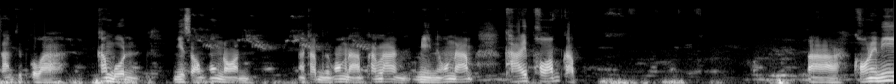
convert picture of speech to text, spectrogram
สามสิบกว่าวาข้างบนมีสองห้องนอนนะครับหนึ่งห้องน้ำข้างล่างมีหนึ่งห้องน้ำขายพร้อมกับ อ่า ของในนี้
